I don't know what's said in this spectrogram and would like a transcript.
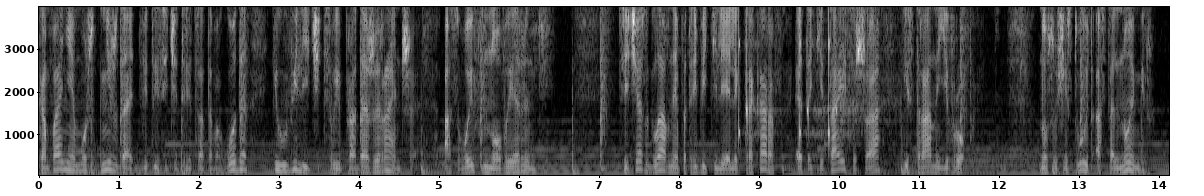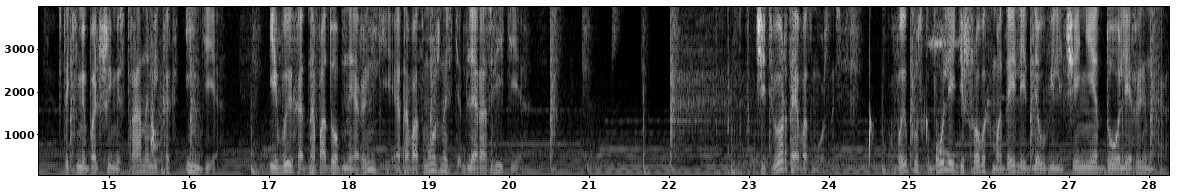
Компания может не ждать 2030 года и увеличить свои продажи раньше, освоив новые рынки – Сейчас главные потребители электрокаров – это Китай, США и страны Европы. Но существует остальной мир с такими большими странами, как Индия. И выход на подобные рынки – это возможность для развития. Четвертая возможность – выпуск более дешевых моделей для увеличения доли рынка.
